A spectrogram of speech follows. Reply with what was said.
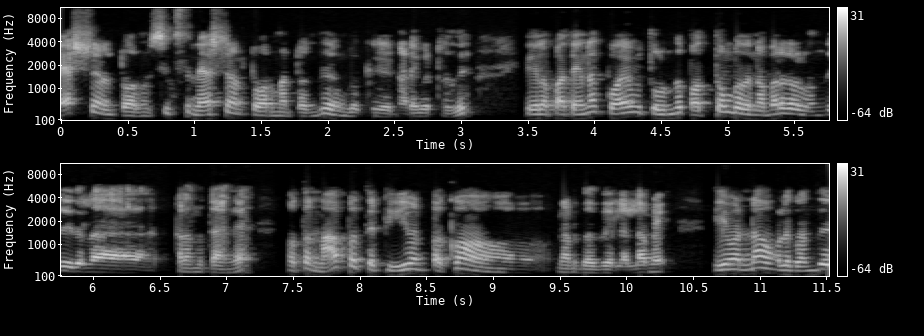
national tournament sixth national tournament வந்து உங்களுக்கு நடைபெற்றது. இதில் பார்த்தீங்கன்னா கோயம்புத்தூர்லேருந்து பத்தொன்பது நபர்கள் வந்து இதில் கலந்துட்டாங்க. மொத்தம் நாற்பத்தெட்டு ஈவெண்ட் பக்கம் நடந்தது இதில் எல்லாமே. ஈவன்னா உங்களுக்கு வந்து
